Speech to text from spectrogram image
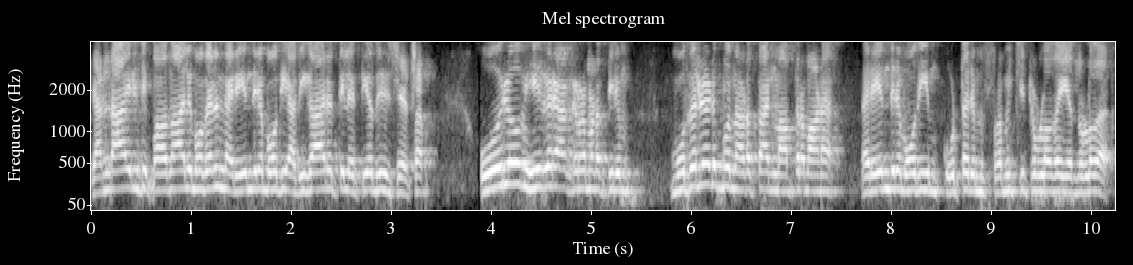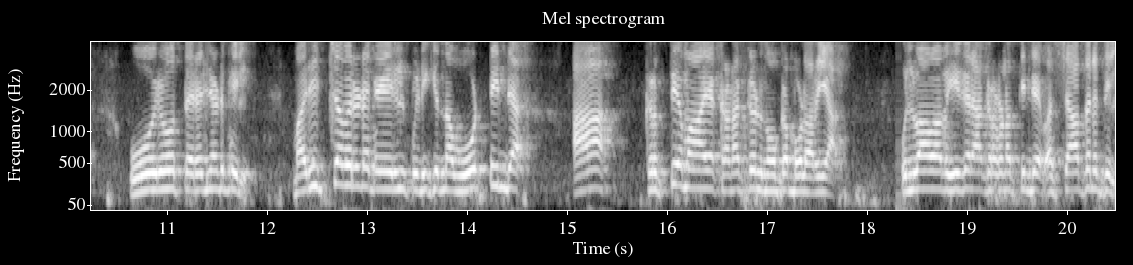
രണ്ടായിരത്തി പതിനാല് മുതൽ നരേന്ദ്രമോദി അധികാരത്തിലെത്തിയതിനു ശേഷം ഓരോ ഭീകരാക്രമണത്തിലും മുതലെടുപ്പ് നടത്താൻ മാത്രമാണ് നരേന്ദ്രമോദിയും കൂട്ടരും ശ്രമിച്ചിട്ടുള്ളത് എന്നുള്ളത് ഓരോ തെരഞ്ഞെടുപ്പിൽ മരിച്ചവരുടെ പേരിൽ പിടിക്കുന്ന വോട്ടിന്റെ ആ കൃത്യമായ കണക്കുകൾ നോക്കുമ്പോൾ അറിയാം. പുൽവാമ ഭീകരാക്രമണത്തിന്റെ പശ്ചാത്തലത്തിൽ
